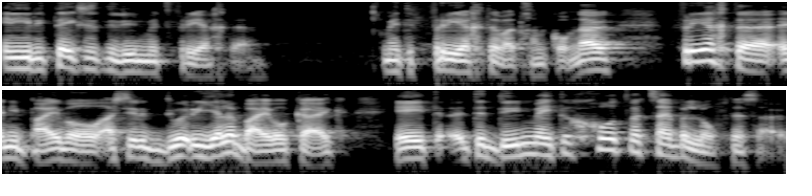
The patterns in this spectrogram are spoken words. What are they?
En hierdie teks het te doen met vreugde. Met 'n vreugde wat gaan kom. Nou, vreugde in die Bybel, as jy deur die hele Bybel kyk, het te doen met God wat sy beloftes hou.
